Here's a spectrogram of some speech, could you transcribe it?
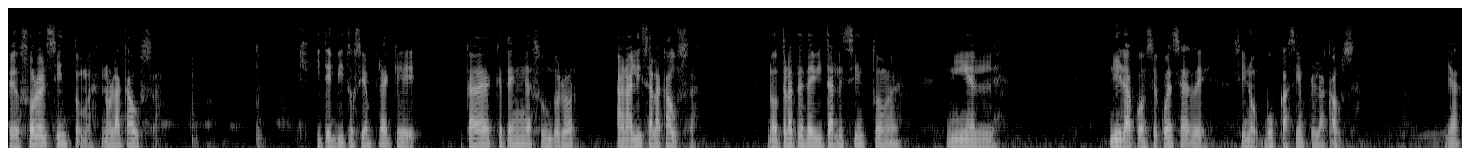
pero solo el síntoma, no la causa. Y te invito siempre a que cada vez que tengas un dolor, analiza la causa. No trates de evitar el síntoma ni el ni la consecuencia de, sino busca siempre la causa. ¿Ya?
